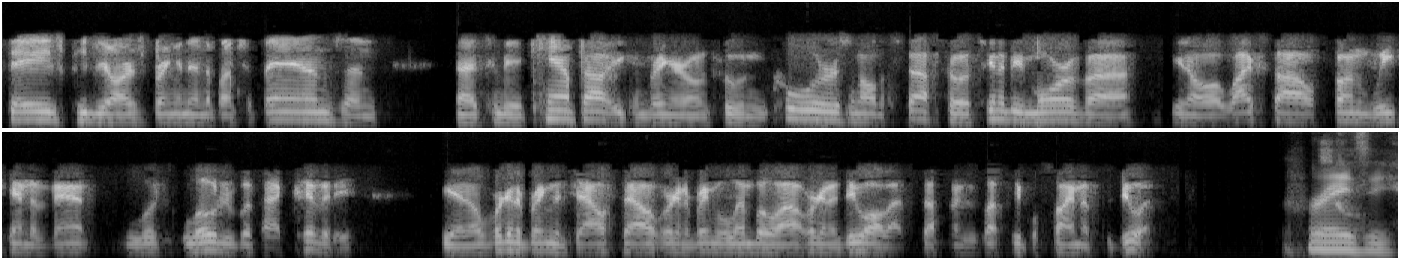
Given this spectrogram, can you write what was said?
stage. PBR is bringing in a bunch of bands and uh, it's going to be a camp out. You can bring your own food and coolers and all the stuff. So it's going to be more of a, you know, a lifestyle fun weekend event lo- loaded with activity. You know, we're going to bring the joust out. We're going to bring the limbo out. We're going to do all that stuff and just let people sign up to do it. Crazy.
